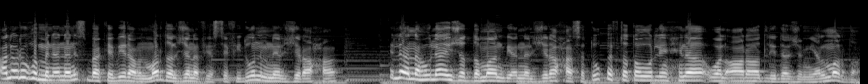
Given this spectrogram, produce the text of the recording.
على الرغم من أن نسبة كبيرة من مرضى الجنف يستفيدون من الجراحة إلا أنه لا يوجد ضمان بأن الجراحة ستوقف تطور الانحناء والأعراض لدى جميع المرضى.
